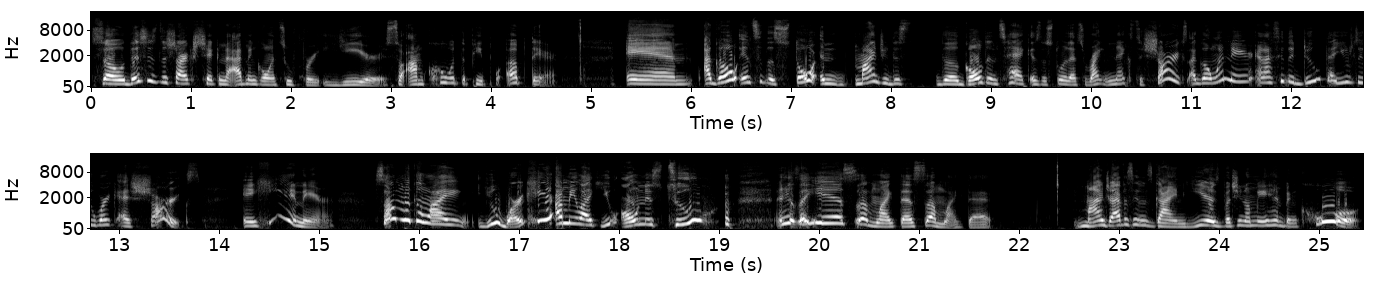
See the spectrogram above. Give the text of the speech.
So this is the Shark's Chicken that I've been going to for years. So I'm cool with the people up there, and I go into the store, and mind you, this the Golden Tech is the store that's right next to Sharks. I go in there and I see the dude that usually work at Sharks, and he in there. So I'm looking like, you work here? I mean, like, you own this too? and he's like, yeah, something like that, something like that. Mind you, I haven't seen this guy in years, but you know, me and him been cool.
